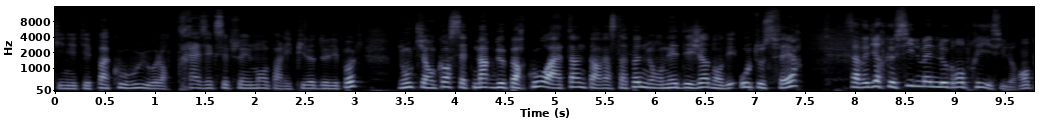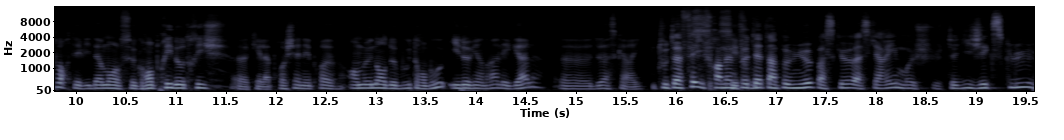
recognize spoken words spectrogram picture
qui n'était pas couru ou alors très exceptionnellement par les pilotes de l'époque. Donc il y a encore cette marque de parcours à atteindre par Verstappen, mais on est déjà dans des hautes sphères. Ça veut dire que s'il mène le Grand Prix, s'il remporte évidemment ce Grand Prix d'Autriche, euh, qui est la prochaine épreuve, en menant de bout en bout, il deviendra l'égal euh, de Ascari. Tout à fait, il fera même peut-être un peu mieux parce que Ascari, moi je te dis, j'exclus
